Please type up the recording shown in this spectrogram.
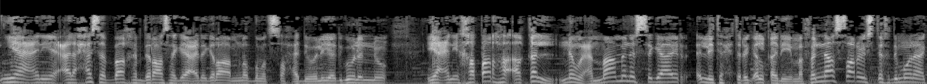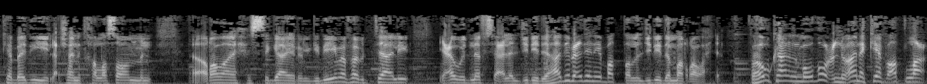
يعني على حسب اخر دراسة قاعد أقرأها من منظمة الصحة الدولية تقول إنه يعني خطرها أقل نوعا ما من السجاير اللي تحترق القديمة. فالناس صاروا يستخدمونها كبديل عشان يتخلصون من آه، روائح السجاير القديمة فبالتالي يعود نفسه على الجديدة. هذه بعدين يبطل الجديدة مرة واحدة. فهو كان الموضوع إنه أنا كيف أطلع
